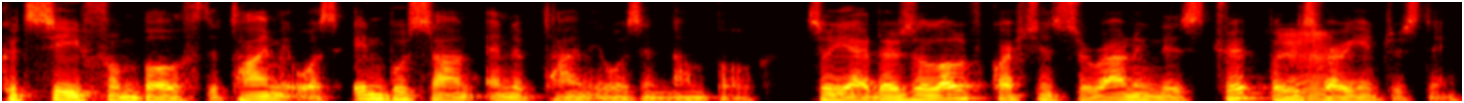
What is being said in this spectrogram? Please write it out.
could see from both the time it was in Busan and the time it was in Nampo. So yeah, there's a lot of questions surrounding this trip, but it's very interesting.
